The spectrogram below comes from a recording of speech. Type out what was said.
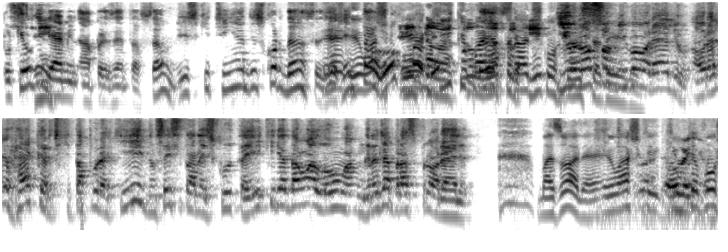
porque o Sim. Guilherme, na apresentação, disse que tinha discordâncias. e É, a gente eu está louco pra é ver. que vai entrar a aqui. E discordância o nosso dele. amigo Aurélio, Aurélio Hackert, que está por aqui, não sei se está na escuta aí, queria dar um alô, um um grande abraço para o Aurélio. Mas olha, eu acho que, que o que eu vou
